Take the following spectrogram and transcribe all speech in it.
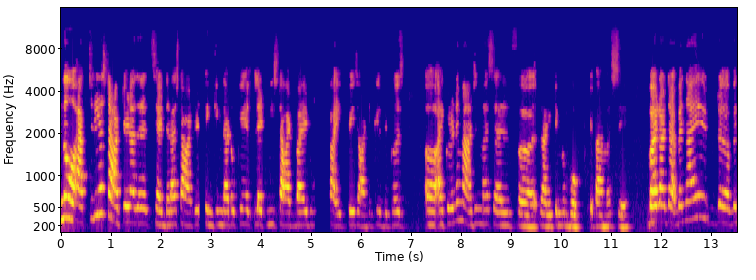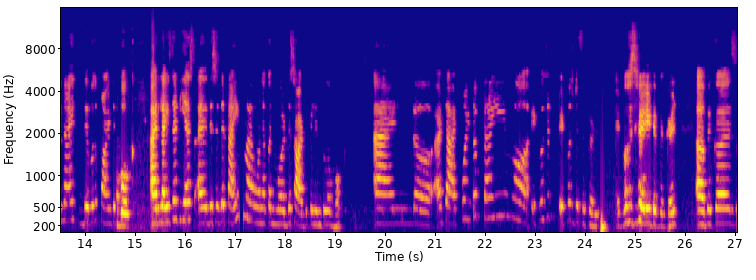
No, actually I started as I said that I started thinking that okay, let me start by doing a five page article because uh, I couldn't imagine myself uh, writing a book, if I must say. But at that, when I uh, when I there was a point in the book, I realized that yes, I, this is the time I want to convert this article into a book. And uh, at that point of time, uh, it was it was difficult. It was very difficult uh, because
